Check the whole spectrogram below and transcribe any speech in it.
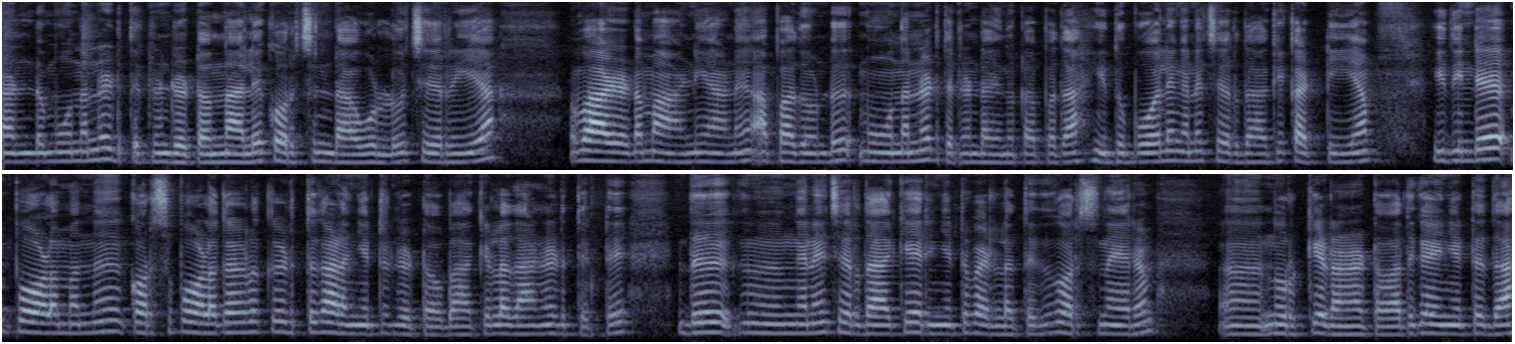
രണ്ട് മൂന്നെണ്ണം എടുത്തിട്ടുണ്ട് കേട്ടോ എന്നാലേ കുറച്ചുണ്ടാവുള്ളൂ. ചെറിയ വാഴയുടെ മാണിയാണ്. അപ്പോൾ അതുകൊണ്ട് മൂന്നെണ്ണം എടുത്തിട്ടുണ്ടായിരുന്നു കേട്ടോ അപ്പോൾ അതാ ഇതുപോലെ ഇങ്ങനെ ചെറുതാക്കി കട്ട് ചെയ്യാം. ഇതിന്റെ വന്ന് കുറച്ച് പോളകളൊക്കെ എടുത്ത് കളഞ്ഞിട്ടുണ്ട് കേട്ടോ ബാക്കിയുള്ളതാണ് എടുത്തിട്ട്. ഇത് ഇങ്ങനെ ചെറുതാക്കി അരിഞ്ഞിട്ട് വെള്ളത്തേക്ക് കുറച്ച് നേരം നുറുക്കിയിടണം കേട്ടോ അത് കഴിഞ്ഞിട്ട് ഇതാ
